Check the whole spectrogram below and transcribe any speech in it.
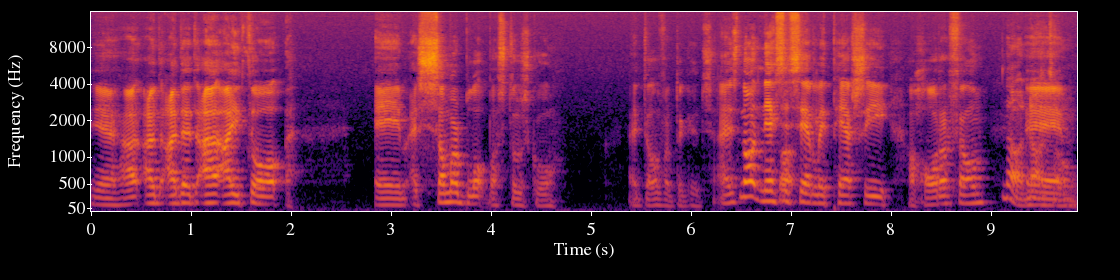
yeah. I, I, I did. I, I thought, um, as summer blockbusters go, it delivered the goods. And it's not necessarily per se a horror film. No, not at um,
